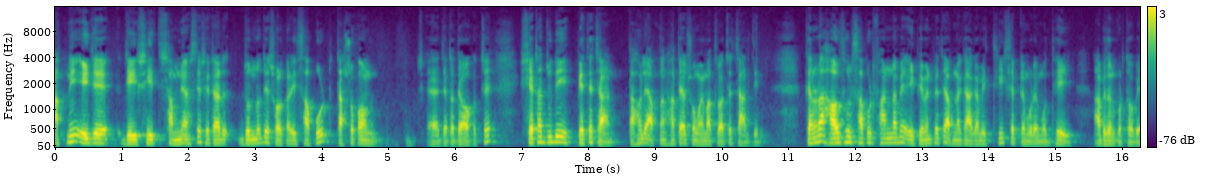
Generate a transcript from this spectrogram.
আপনি এই যে, যেই শীত সামনে আসছে সেটার জন্য যে সরকারি সাপোর্ট চারশো পাউন্ড যেটা দেওয়া হচ্ছে, সেটা যদি পেতে চান, তাহলে আপনার হাতে আর সময় মাত্র আছে চার দিন। কেননা হাউস হোল্ড সাপোর্ট ফান্ড নামে এই পেমেন্ট পেতে আপনাকে আগামী থ্রি সেপ্টেম্বরের মধ্যেই আবেদন করতে হবে।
